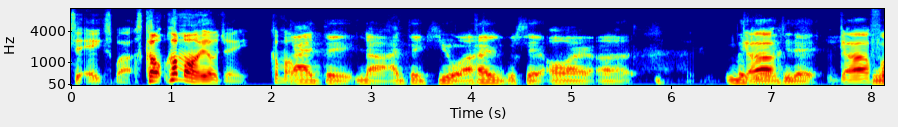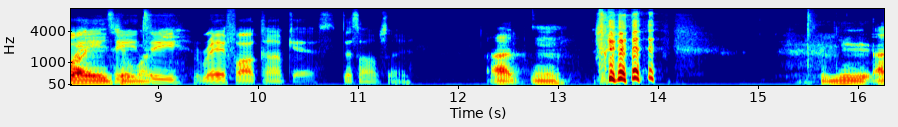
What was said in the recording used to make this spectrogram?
to Xbox. Come come on, LJ. Come on. I think no, I think you are 100 percent are uh looking God- into that. Godfall AT and T, Redfall Comcast. That's all I'm saying. Uh, mm, you, I,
